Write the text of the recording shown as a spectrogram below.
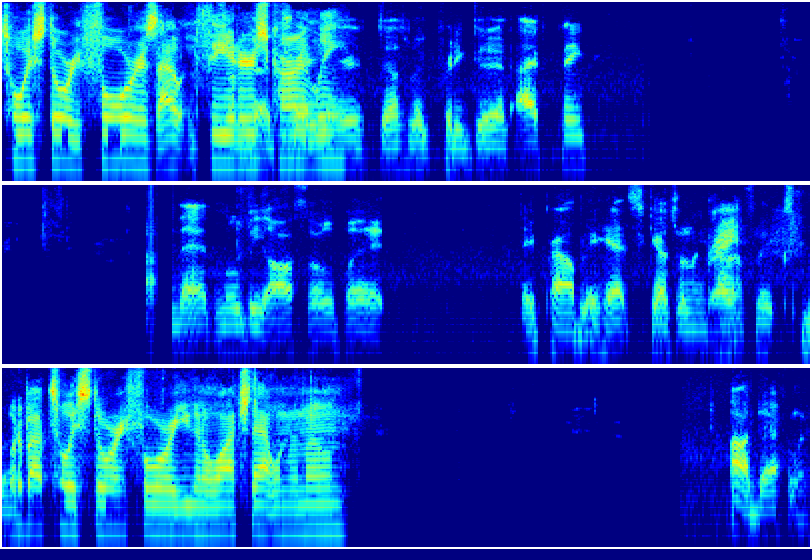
Toy Story 4 is out in theaters currently. trailers does look pretty good. I think that movie also, but they probably had scheduling Right. conflicts. But What about Toy Story 4? Are you going to watch that one, Ramon? oh, definitely.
